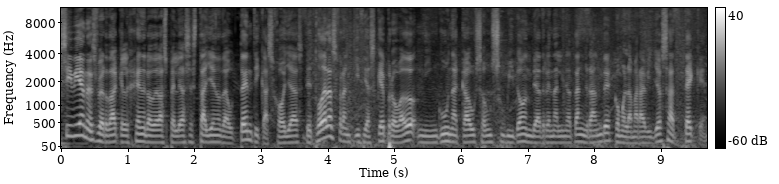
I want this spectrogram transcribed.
Si bien es verdad que el género de las peleas está lleno de auténticas joyas, de todas las franquicias que he probado, ninguna causa un subidón de adrenalina tan grande como la maravillosa Tekken.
